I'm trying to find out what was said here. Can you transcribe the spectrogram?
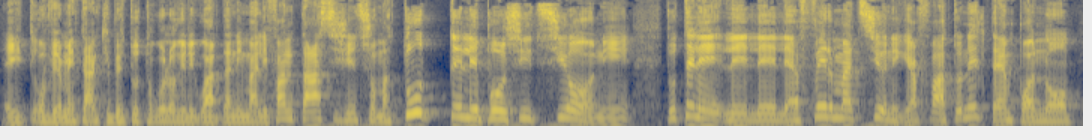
e ovviamente anche per tutto quello che riguarda Animali Fantastici, insomma, tutte le posizioni, tutte le, le- le- le affermazioni che ha fatto nel tempo hanno,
